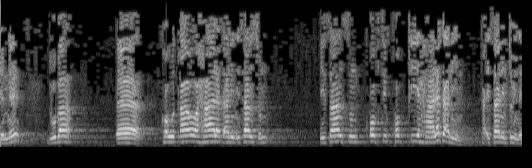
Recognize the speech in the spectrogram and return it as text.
جنة دوبا ta'aniin isaan sun isaan sun qofti kobxii haala ta'aniin ka isaan hin tuyne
